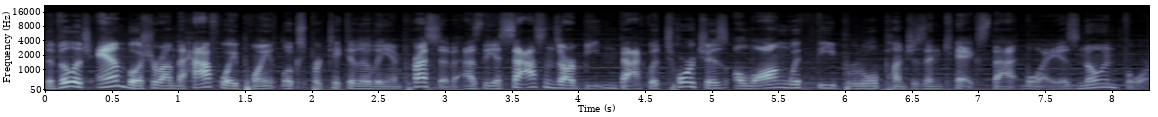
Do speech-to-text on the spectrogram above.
The village ambush around the halfway point looks particularly impressive, as the assassins are beaten back with torches along with the brutal punches and kicks that Muay is known for.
